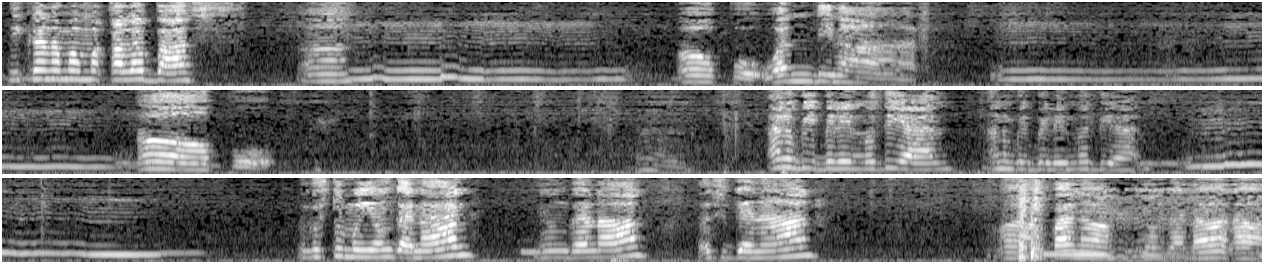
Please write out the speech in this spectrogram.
Hindi ka naman makalabas. Ah. Opo, one dinar. Opo. Hmm. Ano bibilin mo diyan? Ano bibilin mo diyan? Gusto mo yung ganon? Yung ganon? Tapos ganon? Ah, paano? Yung ganon? Ah.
